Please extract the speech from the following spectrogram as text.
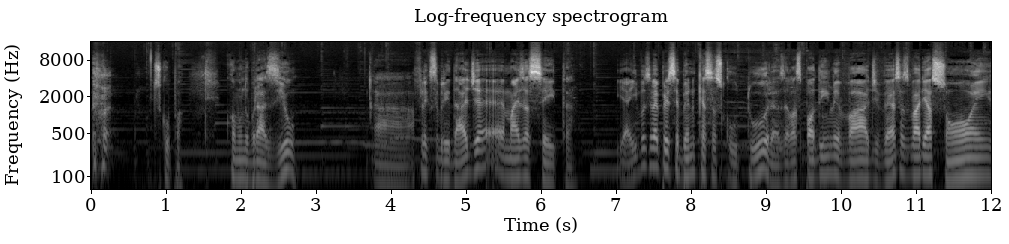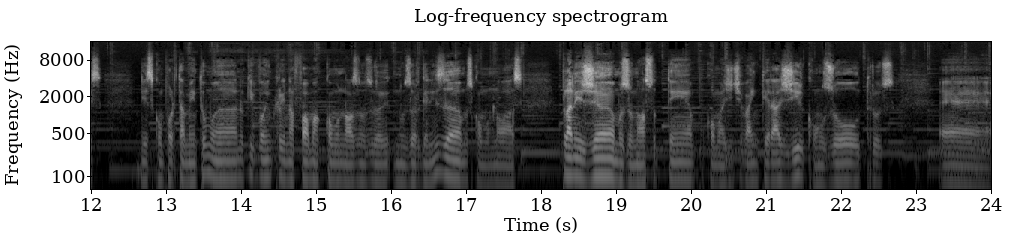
desculpa, como no Brasil, a flexibilidade é mais aceita. E aí você vai percebendo que essas culturas elas podem levar a diversas variações nesse comportamento humano que vão incluir na forma como nós nos, nos organizamos, como nós planejamos o nosso tempo, como a gente vai interagir com os outros. É...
